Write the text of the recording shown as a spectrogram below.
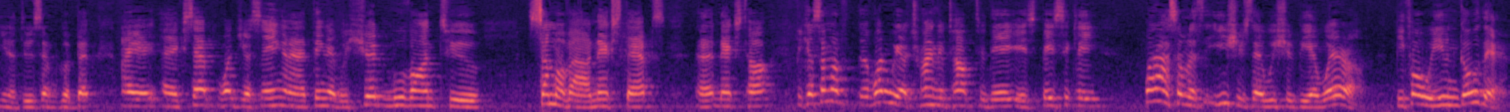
you know, do some good. But I, I, accept what you're saying, and I think that we should move on to some of our next steps, uh, next talk, because some of the, what we are trying to talk today is basically what are some of the issues that we should be aware of before we even go there.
